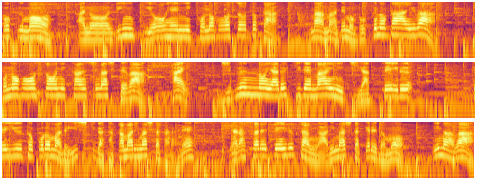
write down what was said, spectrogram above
僕もあの臨機応変にこの放送とかまあまあでも僕の場合はこの放送に関しましてははい自分のやる気で毎日やっているっていうところまで意識が高まりましたからね。やらされている感がありましたけれども今は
